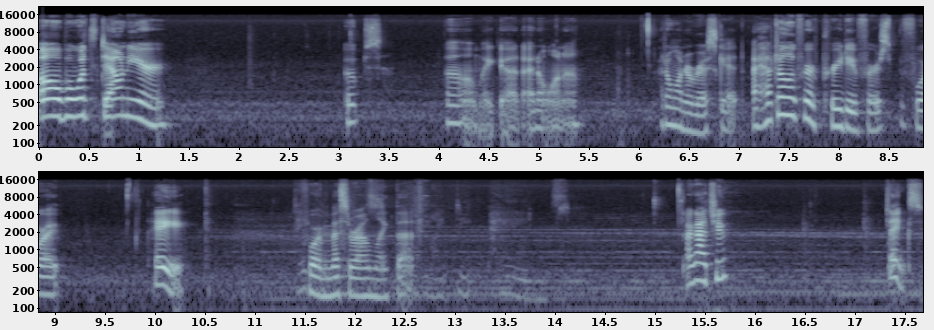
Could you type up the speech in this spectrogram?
Oh, but what's down here? Oops. Oh my god, I don't wanna... I don't wanna risk it. I have to look for a preview first before I... Hey! Before I mess around like that. I got you. Thanks.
